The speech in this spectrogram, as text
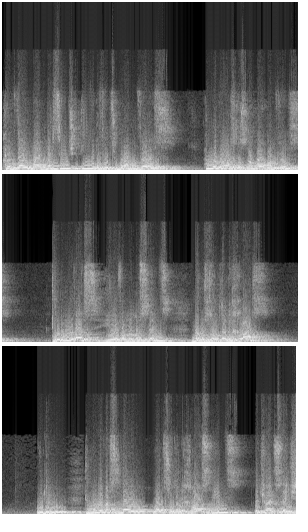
Convey my message even if it's one verse. Who of us does not know one verse? Do all of us here from the Muslims know Surah Al-Ikhlas? We do. Do all of us know what Surah Al-Ikhlas means? The translation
